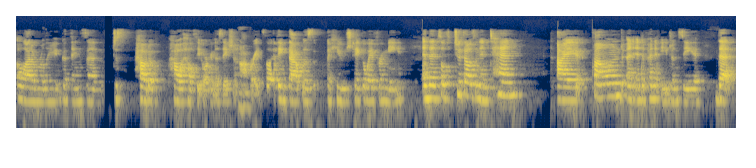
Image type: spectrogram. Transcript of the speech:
a lot of really good things and just how to how a healthy organization Mhm. operates so i think that was a huge takeaway for me and then so 2010 i found an independent agency that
